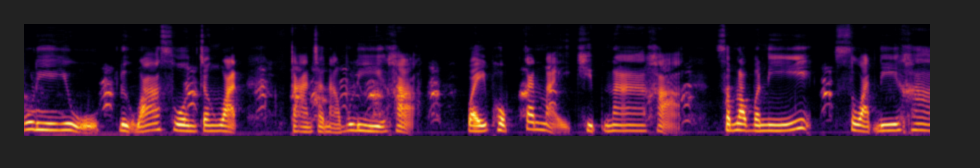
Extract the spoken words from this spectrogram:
บุรีอยู่ หรือว่าโซนจังหวัดกาญจนบุรีค่ะ ไว้พบกันใหม่คลิปหน้าค่ะสำหรับวันนี้ สวัสดีค่ะ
